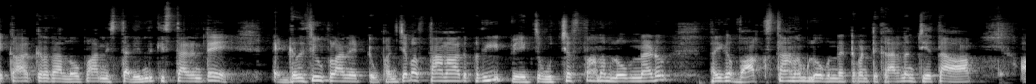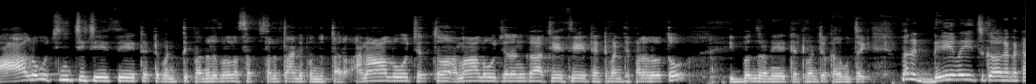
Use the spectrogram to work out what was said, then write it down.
ఏకాగ్రత లోపాన్ని ఇస్తాడు. ఎందుకు ఇస్తాడంటే అగ్రెసివ్ ప్లానెట్ పంచమ స్థానాధిపతి ఉచ్చ స్థానంలో ఉన్నాడు. పైగా వాక్ స్థానంలో ఉన్నటువంటి కారణం చేత ఆలోచించి చేసేటటువంటి పనుల వల్ల సత్ఫలితాన్ని పొందుతారు. అనాలోచనతో అనాలోచనంగా చేసేటటువంటి పనులతో ఇబ్బందులు అనేటటువంటివి కలుగుతాయి. మరి డే వైజ్గా కనుక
